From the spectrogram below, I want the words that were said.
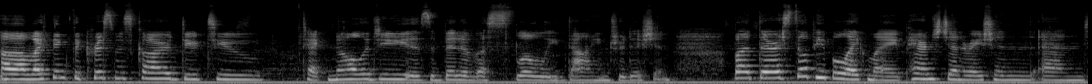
um, I think the Christmas card, due to technology, is a bit of a slowly dying tradition. But there are still people like my parents' generation and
